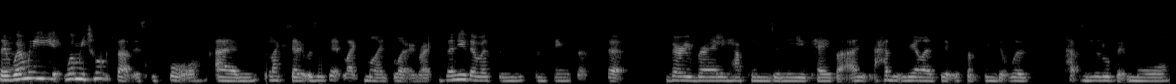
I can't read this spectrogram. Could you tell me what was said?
So when we when we talked about this before, um, like I said, it was a bit like mind blowing, right? Because I knew there were some some things that that very rarely happened in the UK, but I hadn't realized it was something that was perhaps a little bit more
